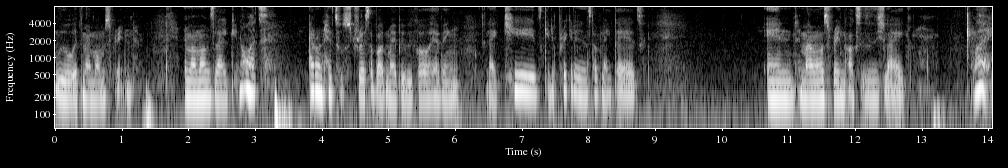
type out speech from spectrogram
we were with my mom's friend. And my mom's like, you know what? I don't have to stress about my baby girl having like kids, getting pregnant and stuff like that. And my mom's friend asks us, she's like, why?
